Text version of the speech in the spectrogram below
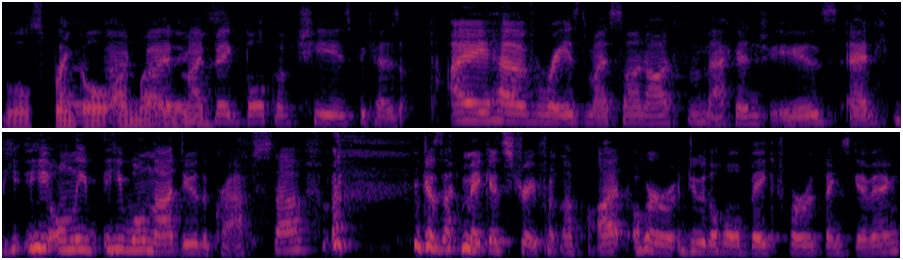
a little sprinkle I I on my eggs. my big bulk of cheese because I have raised my son off mac and cheese, and he, he only he will not do the Kraft stuff because I make it straight from the pot or do the whole baked for Thanksgiving.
